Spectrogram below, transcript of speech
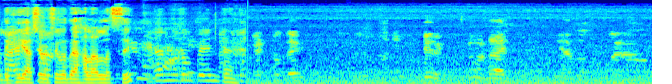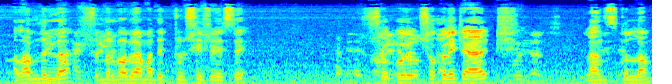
দেখি আশেপাশে কোথায় হালাল আছে। আলহামদুলিল্লাহ, সুন্দরভাবে আমাদের ট্যুর শেষ হয়েছে। সকল- সকলেই টায়ার্ড লাঞ্চ করলাম।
